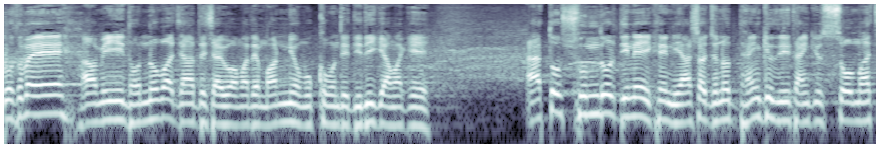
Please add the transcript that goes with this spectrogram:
প্রথমে আমি ধন্যবাদ জানাতে চাইব আমাদের মাননীয় মুখ্যমন্ত্রী দিদিকে আমাকে এত সুন্দর দিনে এখানে নিয়ে আসার জন্য। থ্যাংক ইউ দিদি থ্যাংক ইউ সো মাচ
